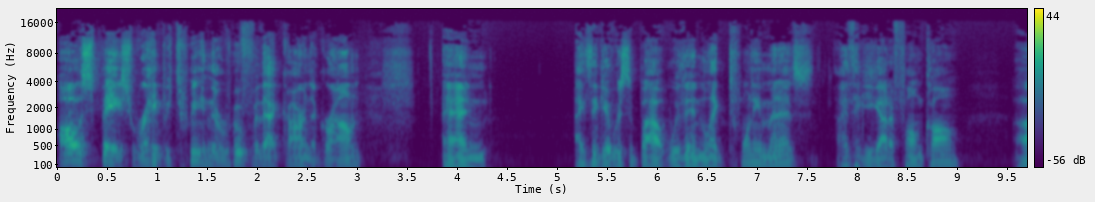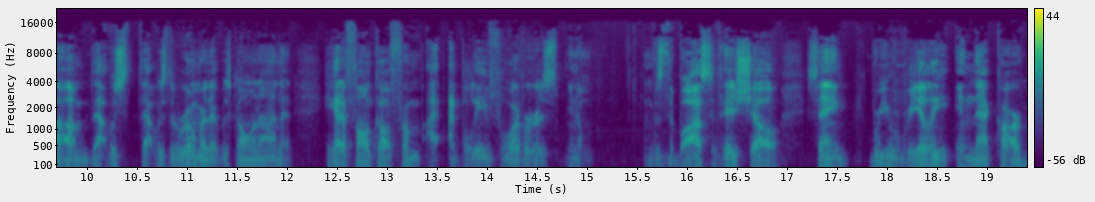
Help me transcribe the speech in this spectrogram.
all the space right between the roof of that car and the ground. And I think it was about within like 20 minutes. I think he got a phone call. Um, that was that was the rumor that was going on. That he got a phone call from I, I believe whoever is you know was the boss of his show saying, "Were you really in that car?"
